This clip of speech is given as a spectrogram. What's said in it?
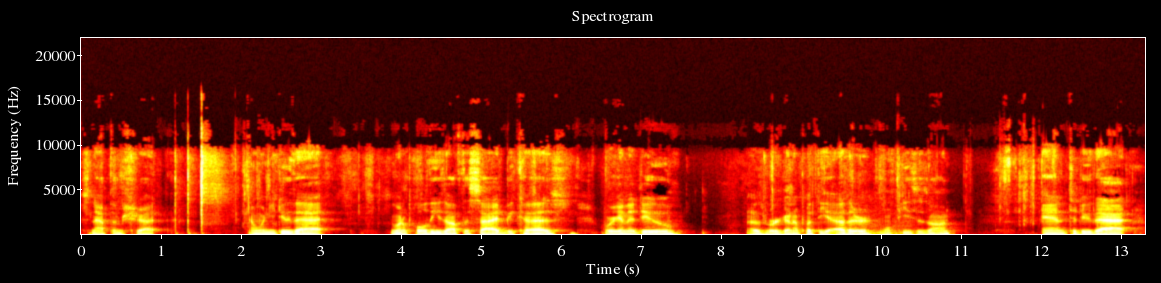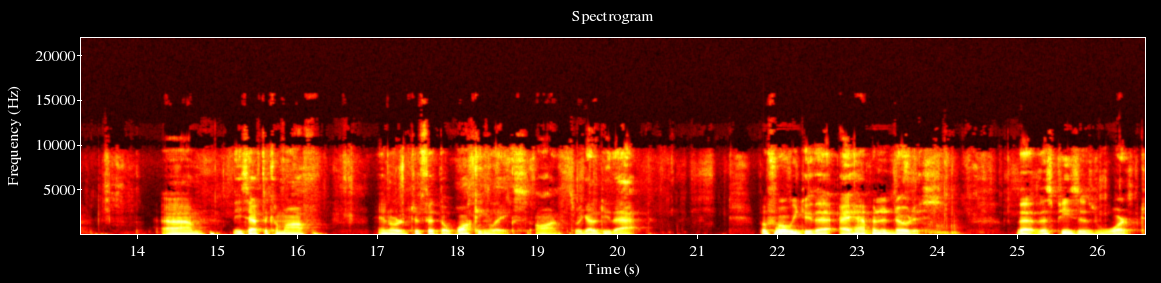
snap them shut. And when you do that, you want to pull these off the side because we're going to do is we're going to put the other pieces on. And to do that, um, these have to come off in order to fit the walking legs on. So we got to do that. Before we do that, I happen to notice that this piece is warped.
